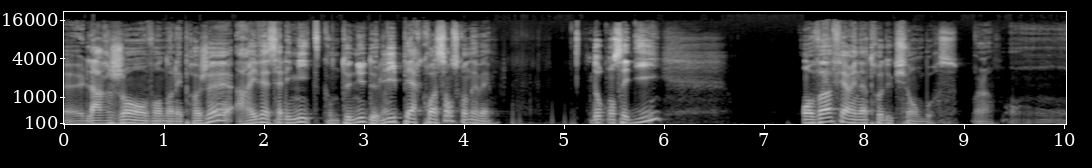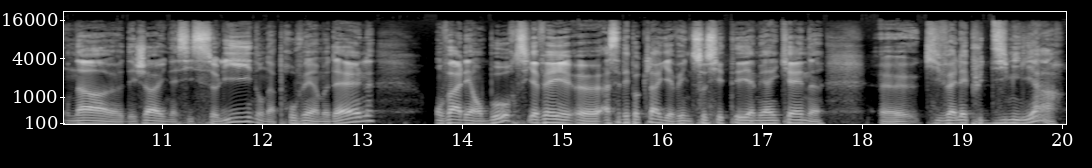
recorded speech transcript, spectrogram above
euh, l'argent en vendant les projets, arrivait à sa limite compte tenu de l'hyper croissance qu'on avait. Donc on s'est dit, on va faire une introduction en bourse. Voilà. On a déjà une assise solide, on a prouvé un modèle. On va aller en bourse. Il y avait à cette époque-là, il y avait une société américaine euh, qui valait plus de 10 milliards,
